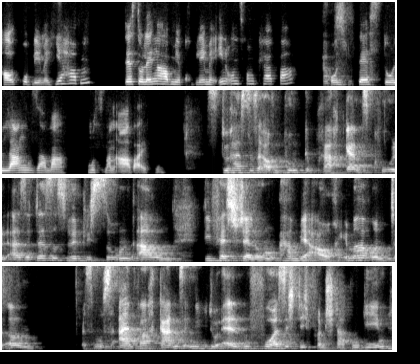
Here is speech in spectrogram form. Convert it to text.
Hautprobleme hier haben, desto länger haben wir Probleme in unserem Körper Absolut. und desto langsamer muss man arbeiten. Du hast es auf den Punkt gebracht, ganz cool. Also das ist wirklich so. Ähm, die Feststellung haben wir auch immer und ähm, es muss einfach ganz individuell und vorsichtig vonstatten gehen.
